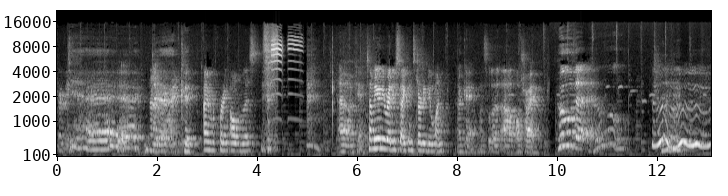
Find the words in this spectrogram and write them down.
Perfect. Decker! I'm recording all of this. Oh, okay. Tell me when you're ready so I can start a new one. Okay, let's, uh, I'll, I'll try. Who the who? Ooh.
